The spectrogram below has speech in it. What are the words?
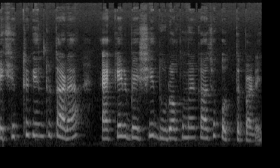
এক্ষেত্রে কিন্তু তারা একের বেশি দু রকমের কাজও করতে পারে।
